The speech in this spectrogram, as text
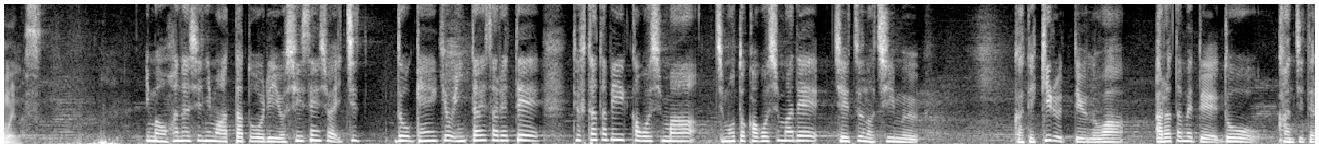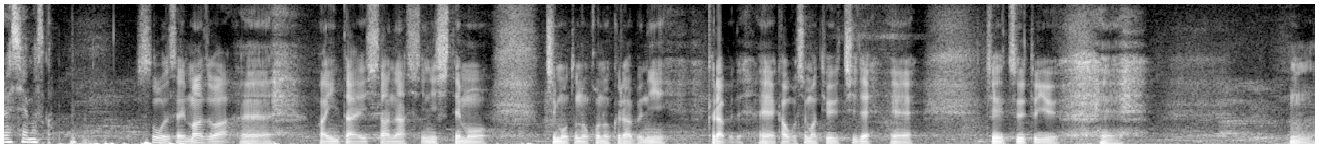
思います。今お話にもあった通り吉井選手は一度現役を引退されてで再び鹿児島地元鹿児島で J2 のチームができるっていうのは改めてどう感じていらっしゃいますか？そうですね。まずは、えーまあ、引退したなしにしても地元のこのクラブにクラブで、えー、鹿児島という地で、えー、J2 という、えーうん、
